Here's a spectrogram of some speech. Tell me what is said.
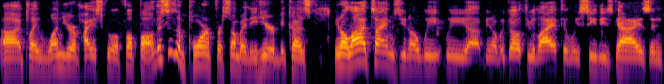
uh, I played one year of high school football. And this is important for somebody to hear because you know a lot of times you know we we uh, you know we go through life and we see these guys and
